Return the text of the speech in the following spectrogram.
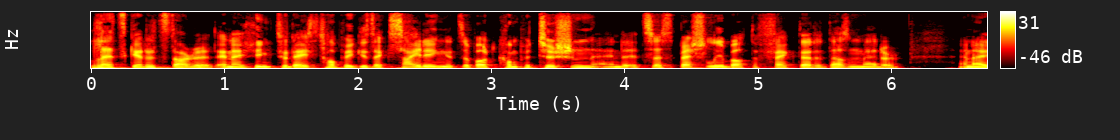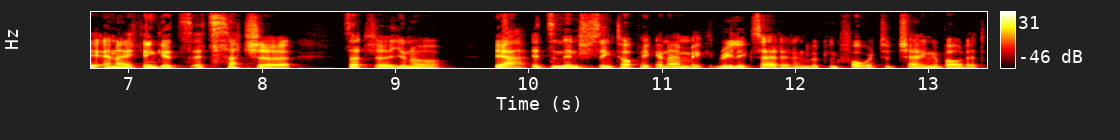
Let's get it started. And I think today's topic is exciting. It's about competition and it's especially about the fact that it doesn't matter. And I and I think it's it's such a such a, you know, yeah, it's an interesting topic, and I'm really excited and looking forward to chatting about it.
